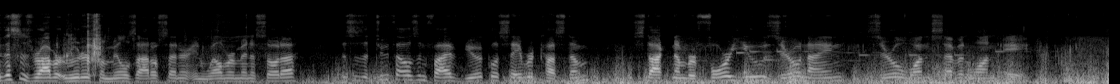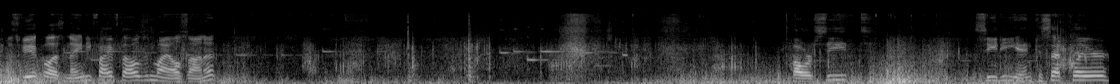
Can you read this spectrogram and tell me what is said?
this is Robert Reuter from Mills Auto Center in Willmar, Minnesota. This is a 2005 Buick LeSabre Custom, stock number 4U090171A. This vehicle has 95,000 miles on it. Power seat, CD and cassette player,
